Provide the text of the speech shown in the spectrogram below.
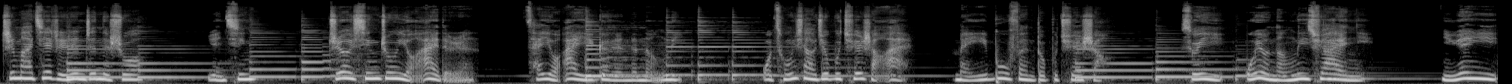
芝麻接着认真的说：“远清，只有心中有爱的人。”才有爱一个人的能力。我从小就不缺少爱，每一部分都不缺少，所以我有能力去爱你。你愿意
